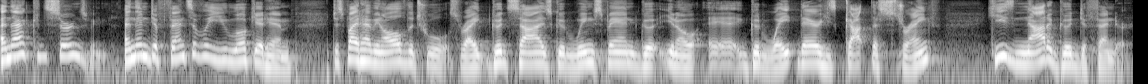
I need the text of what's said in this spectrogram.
And that concerns me. And then defensively, you look at him, despite having all of the tools, right? Good size, good wingspan, good, you know, eh, good weight there. He's got the strength. He's not a good defender.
